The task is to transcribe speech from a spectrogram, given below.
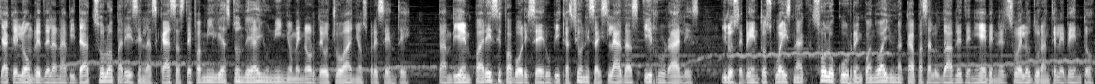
ya que el hombre de la Navidad solo aparece en las casas de familias donde hay un niño menor de 8 años presente. También parece favorecer ubicaciones aisladas y rurales, y los eventos Weisnack solo ocurren cuando hay una capa saludable de nieve en el suelo durante el evento,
